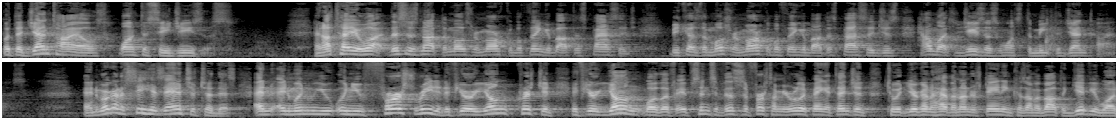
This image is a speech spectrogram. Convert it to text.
but the Gentiles want to see Jesus. And I'll tell you what, this is not the most remarkable thing about this passage. Because the most remarkable thing about this passage is how much Jesus wants to meet the Gentiles. And we're going to see his answer to this. And, and when, you, when you first read it, if you're a young Christian, if you're young, well, if, if, since if this is the first time you're really paying attention to it, you're going to have an understanding because I'm about to give you one.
